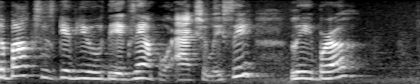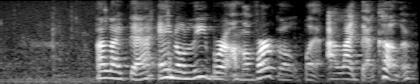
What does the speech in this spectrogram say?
The boxes give you the example actually. See? Libra. I like that. Ain't no Libra, I'm a Virgo, but I like that color.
